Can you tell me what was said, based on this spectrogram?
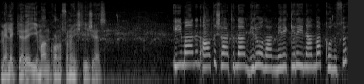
meleklere iman konusunu işleyeceğiz. İmanın altı şartından biri olan meleklere inanmak konusu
